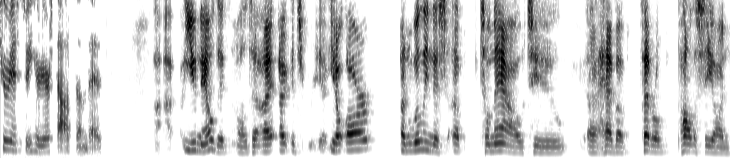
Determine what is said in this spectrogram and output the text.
curious to hear your thoughts on this. Uh, you nailed it, Alta. I, I, it's you know our unwillingness up till now to uh, have a federal policy on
